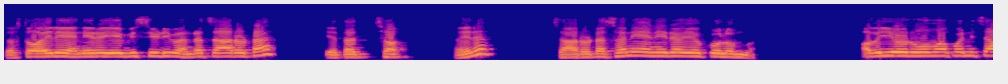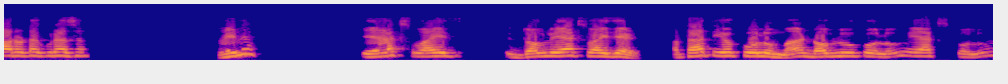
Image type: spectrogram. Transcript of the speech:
जस्तो अहिले यहाँनिर एबिसिडी भनेर चारवटा यता छ होइन? चारवटा छ नि यहाँनिर यो कोलममा। अब यो रोमा पनि चारवटा कुरा छ होइन? X Y W X Y Z अर्थात् यो कोलुममा W column X column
